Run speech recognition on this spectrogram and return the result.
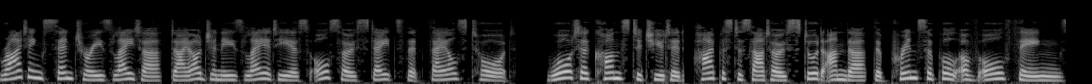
Writing centuries later, Diogenes Laertius also states that Thales taught, "...water constituted, hypostasato stood under the principle of all things."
